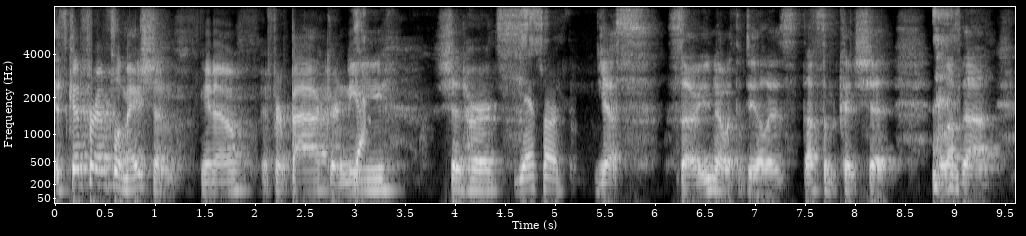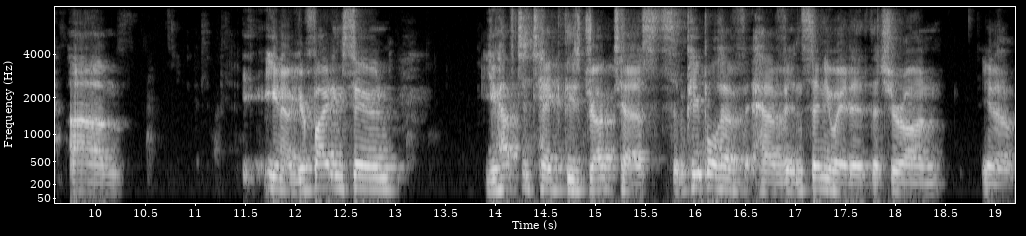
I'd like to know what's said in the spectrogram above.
It's good for inflammation, you know, if your back or knee Yeah. shit hurts. Yes, sir. Yes. So you know what the deal is. That's some good shit. I love that. Um, you know, you're fighting soon. You have to take these drug tests, and people have have insinuated that you're on, you know,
